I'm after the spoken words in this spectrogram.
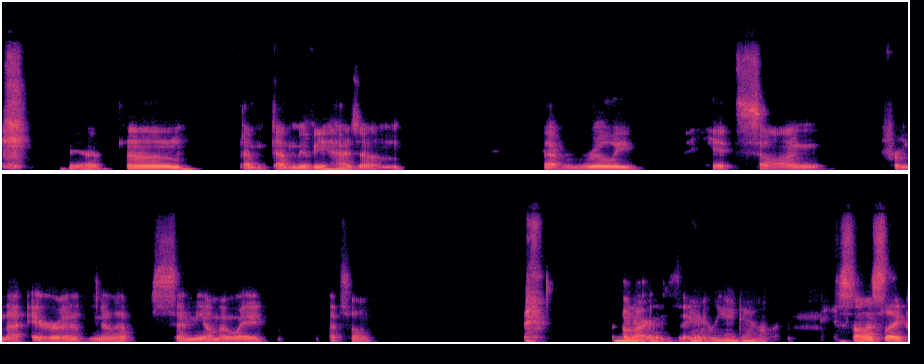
Yeah. Um that that movie has um that really hit song from that era. You know that Send Me on My Way? That song. I'm not No, gonna sing it. apparently I don't. The song is like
